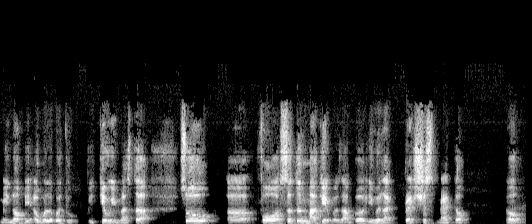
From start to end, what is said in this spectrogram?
may not be available to retail investor. So uh, for certain market, for example, even like precious metal, no,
